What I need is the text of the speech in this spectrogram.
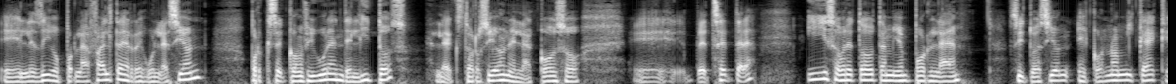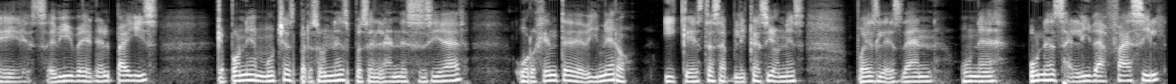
eh, les digo por la falta de regulación porque se configuran delitos la extorsión el acoso etcétera y sobre todo también por la situación económica que se vive en el país que pone a muchas personas pues en la necesidad urgente de dinero y que estas aplicaciones pues les dan una una salida fácil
